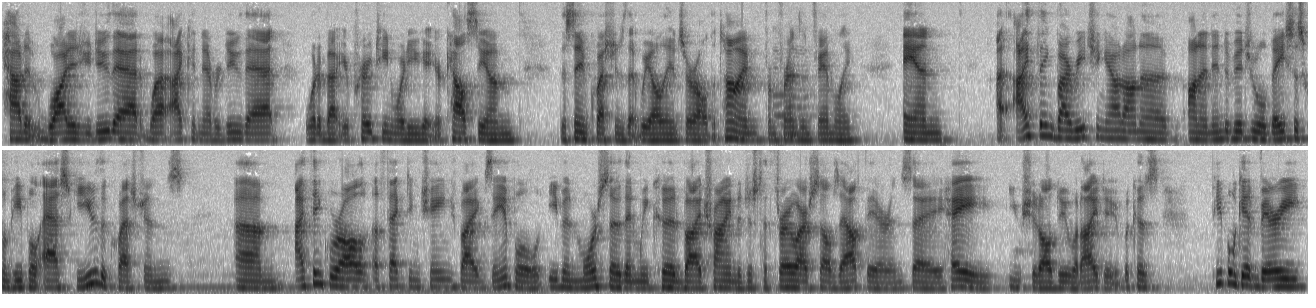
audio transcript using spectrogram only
how did, why did you do that? Why I could never do that. What about your protein? Where do you get your calcium? The same questions that we all answer all the time from friends and family, and I, I think by reaching out on a on an individual basis when people ask you the questions um, I think we're all affecting change by example, even more so than we could by trying to just to throw ourselves out there and say, "Hey, you should all do what I do," because people get very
